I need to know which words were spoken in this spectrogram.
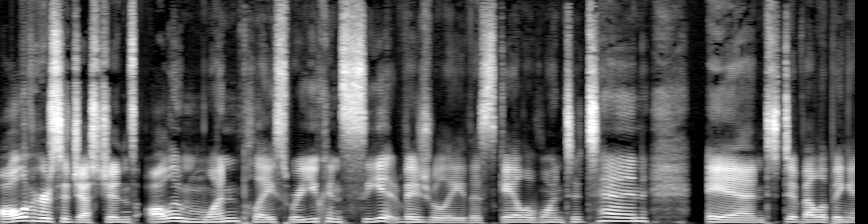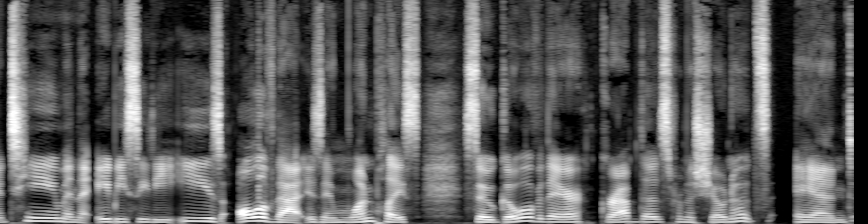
all of her suggestions all in one place where you can see it visually the scale of 1 to 10 and developing a team and the ABCDEs all of that is in one place so go over there grab those from the show notes and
